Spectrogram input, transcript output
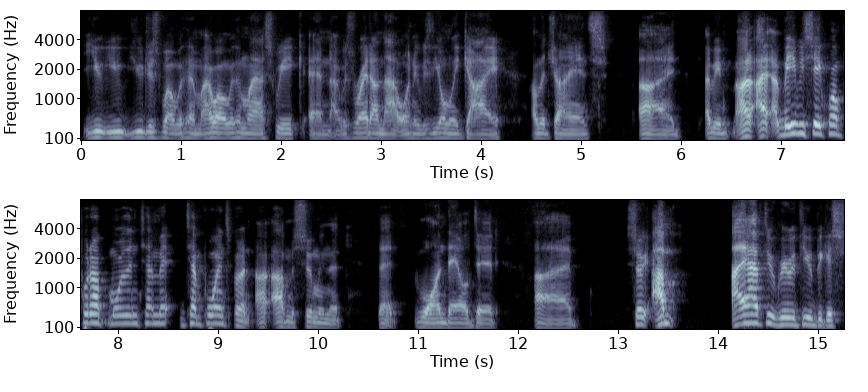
you, you, you just went with him. I went with him last week, and I was right on that one. He was the only guy on the Giants. Uh, I mean, I, I maybe Saquon put up more than 10, 10 points, but I, I'm assuming that that Wan'Dale did. Uh, so I'm, I have to agree with you because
